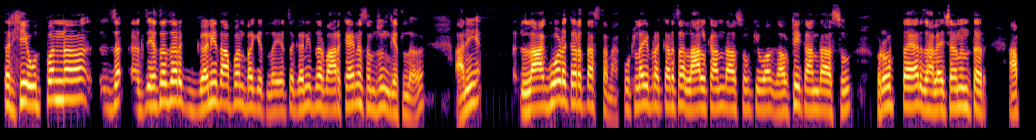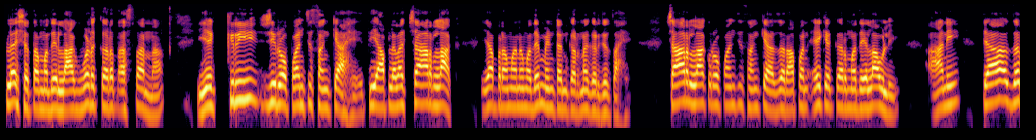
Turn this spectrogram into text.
तर हे उत्पन्न ज याचं जर गणित आपण बघितलं याचं गणित जर बारकाईनं समजून घेतलं आणि लागवड करत असताना कुठलाही प्रकारचा लाल कांदा असो किंवा गावठी कांदा असो रोप तयार झाल्याच्यानंतर आपल्या शेतामध्ये लागवड करत असताना एकरी जी रोपांची संख्या आहे ती आपल्याला चार लाख या प्रमाणामध्ये मेंटेन करणं गरजेचं आहे. चार लाख रोपांची संख्या जर आपण एक एकरमध्ये लावली आणि त्या जर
